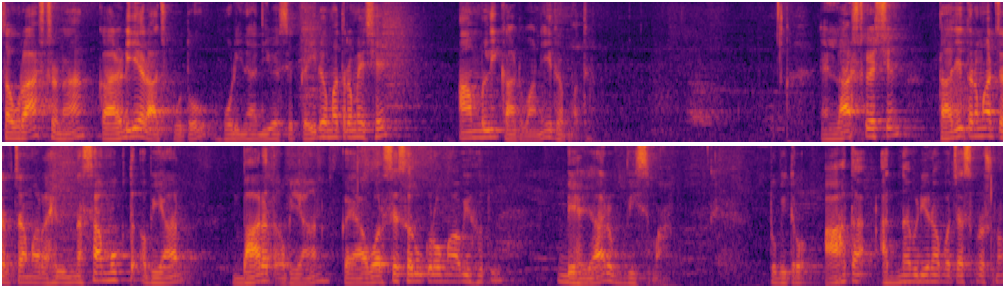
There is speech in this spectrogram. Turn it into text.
સૌરાષ્ટ્રના કારડીયા રાજપૂતો હોળીના દિવસે કઈ રમત રમે છે? આંબલી કાઢવાની રમત. એન્ડ લાસ્ટ ક્વેશ્ચન તાજેતરમાં ચર્ચામાં રહેલ નશામુક્ત અભિયાન, ભારત અભિયાન કયા વર્ષે શરૂ કરવામાં આવ્યું હતું? બે હજાર વીસમાં તો મિત્રો, આ હતા આજના વિડીયોના પચાસ પ્રશ્નો.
